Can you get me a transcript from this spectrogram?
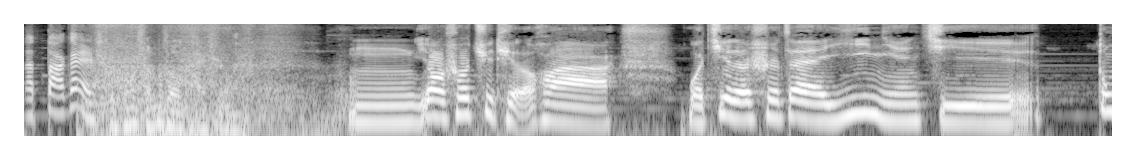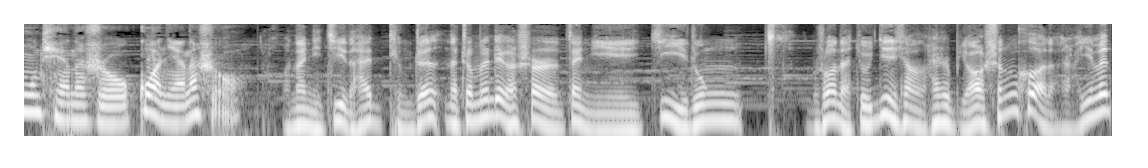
那大概是从什么时候开始的？嗯，要说具体的话，我记得是在一年级冬天的时候，过年的时候。那你记得还挺真，那证明这个事儿在你记忆中怎么说呢？就印象还是比较深刻的。因为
